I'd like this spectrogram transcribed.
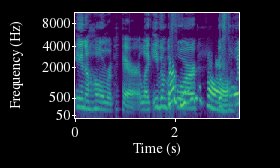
in a home repair. Like even before, before.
